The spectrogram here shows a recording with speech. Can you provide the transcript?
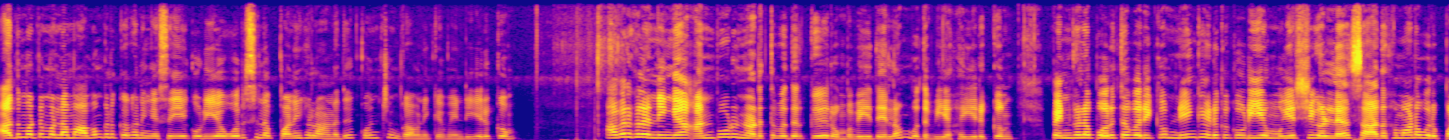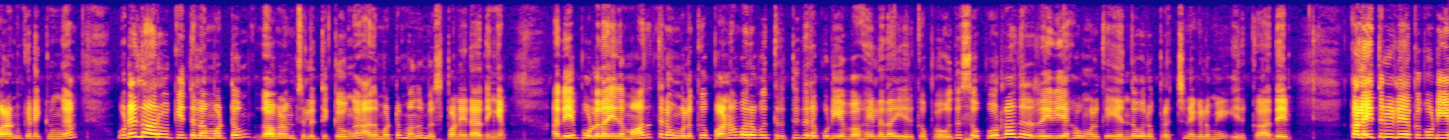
அது மட்டும் இல்லாமல் அவங்களுக்காக நீங்கள் செய்யக்கூடிய ஒரு சில பணிகளானது கொஞ்சம் கவனிக்க வேண்டி இருக்கும் அவர்களை நீங்கள் அன்போடு நடத்துவதற்கு ரொம்பவே இதெல்லாம் உதவியாக இருக்கும். பெண்களை பொறுத்த வரைக்கும் நீங்கள் எடுக்கக்கூடிய முயற்சிகளில் சாதகமான ஒரு பலன் கிடைக்குங்க. உடல் ஆரோக்கியத்தில் மட்டும் கவனம் செலுத்திக்கோங்க. அதை மட்டும் வந்து மிஸ் பண்ணிடாதீங்க. அதே போல் தான் இந்த மாதத்தில் உங்களுக்கு பணவரவு திருப்தி தரக்கூடிய வகையில் தான் இருக்க போகுது. ஸோ பொருளாதார ரீதியாக உங்களுக்கு எந்த ஒரு பிரச்சனைகளுமே இருக்காது. கலைத்துறையில் இருக்கக்கூடிய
